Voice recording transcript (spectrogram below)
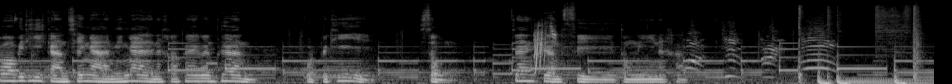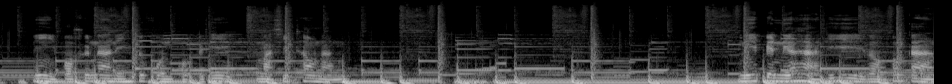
ก็วิธีการใช้งานง่ายๆเลยนะครับ ให้เพื่อนๆกดไปที่ส่งแจ้งเตือนฟรีตรงนี้นะครับ นี่พอขึ้นหน้านี้ทุกคนกดไปที่สมาชิกเท่านั้น นี่เป็นเนื้อหาที่เราต้องการ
